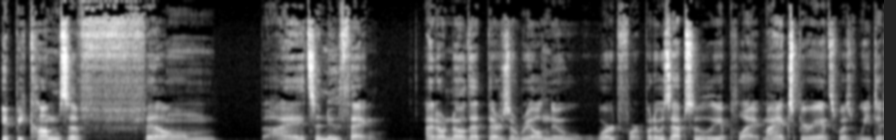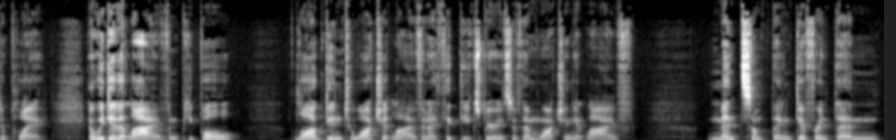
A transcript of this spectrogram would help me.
It becomes a film. it's a new thing. I don't know that there's a real new word for it, but it was absolutely a play. My experience was we did a play and we did it live and people logged in to watch it live. And I think the experience of them watching it live meant something different than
